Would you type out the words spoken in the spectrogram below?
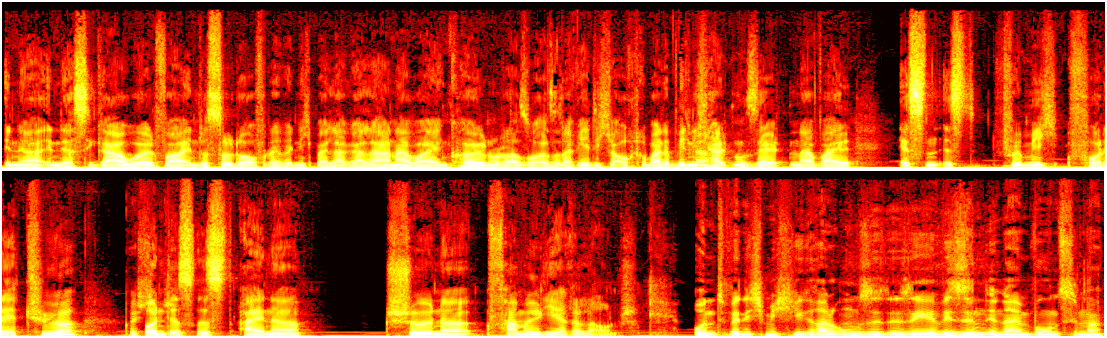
in der, in der Cigar World war in Düsseldorf oder wenn ich bei La Galana war in Köln oder so. Also da rede ich ja auch drüber. Da bin Ja. ich halt nur seltener, weil Essen ist für mich vor der Tür Richtig. und es ist eine schöne familiäre Lounge. Und wenn ich mich hier gerade umsehe, wir sind in deinem Wohnzimmer.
